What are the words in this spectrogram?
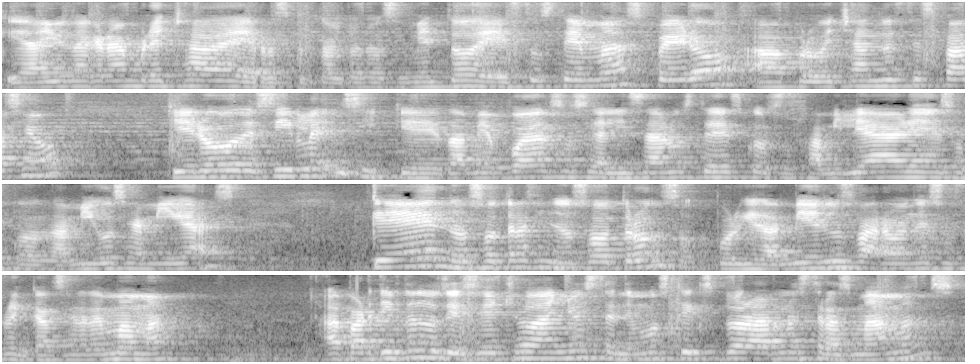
que hay una gran brecha de respecto al conocimiento de estos temas, pero aprovechando este espacio, quiero decirles y que también puedan socializar ustedes con sus familiares o con amigos y amigas, que nosotras y nosotros, porque también los varones sufren cáncer de mama, a partir de los 18 años tenemos que explorar nuestras mamas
